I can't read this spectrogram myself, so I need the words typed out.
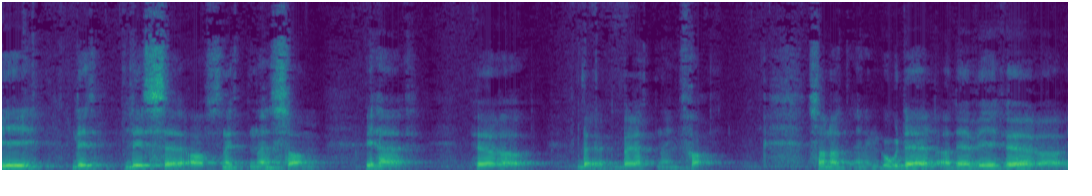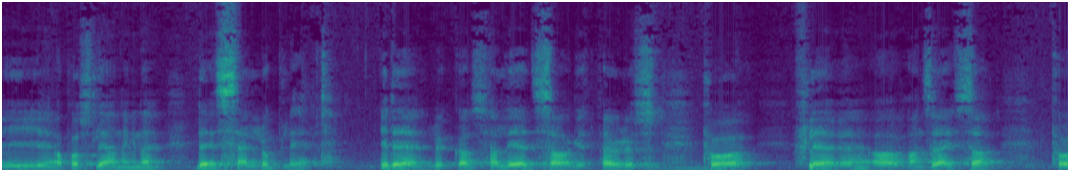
i disse avsnittene som vi her hører beretning fra. Sånn at en god del av det vi hører i apostelgjerningene, det er selvopplevd. I det Lukas har ledsaget Paulus på flere av hans reiser, på,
